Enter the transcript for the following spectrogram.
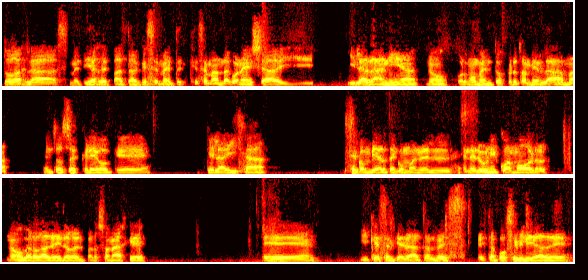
todas las metidas de pata que se mete, que se manda con ella y, y la daña, ¿no? Por momentos, pero también la ama. Entonces creo que, que la hija se convierte como en el, en el único amor, ¿no? Verdadero del personaje. Eh, y que es el que da tal vez esta posibilidad de,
